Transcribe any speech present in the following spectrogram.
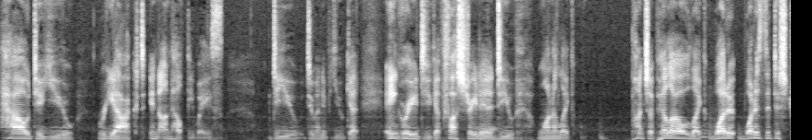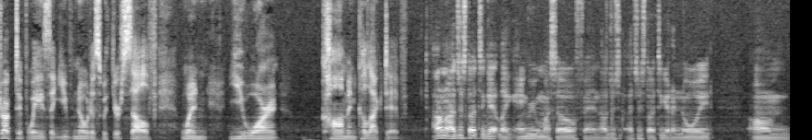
how do you react in unhealthy ways? Do you do any of you get angry? Do you get frustrated? Yeah. Do you want to like punch a pillow? Like what what is the destructive ways that you've noticed with yourself when you aren't calm and collective? I don't know. I just start to get like angry with myself, and I'll just I just start to get annoyed. Um,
